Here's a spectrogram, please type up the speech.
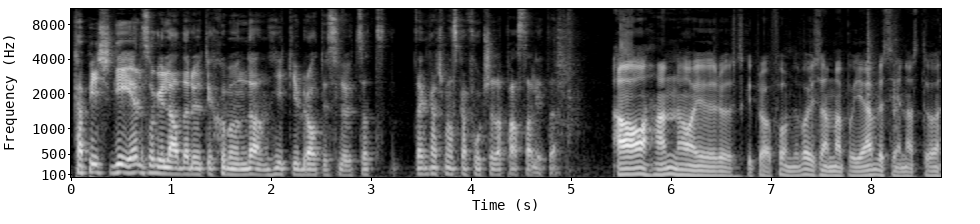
Capiche GL såg ju laddad ut i skymundan, gick ju bra till slut, så att den kanske man ska fortsätta passa lite. Ja, han har ju ruskigt bra form. Det var ju samma på Gävle senast. Och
